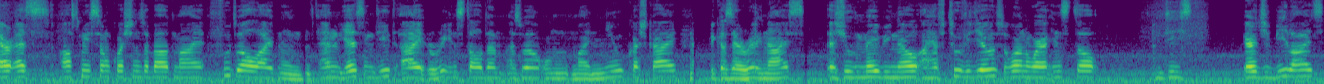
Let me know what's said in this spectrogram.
RS asked me some questions about my footwell lighting and yes indeed I reinstalled them as well on my new Qashqai because they're really nice. As you maybe know I have two videos, one where I install these RGB lights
